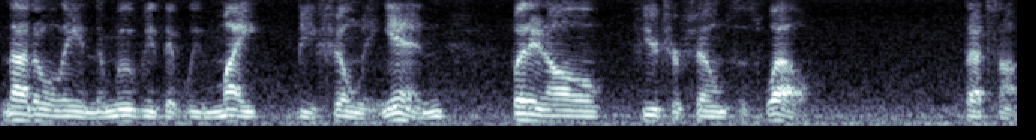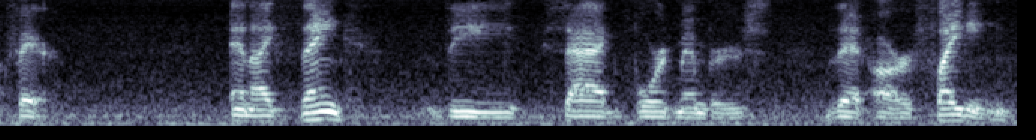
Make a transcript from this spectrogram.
not only in the movie that we might be filming in, but in all future films as well. That's not fair. And I thank the SAG board members that are fighting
